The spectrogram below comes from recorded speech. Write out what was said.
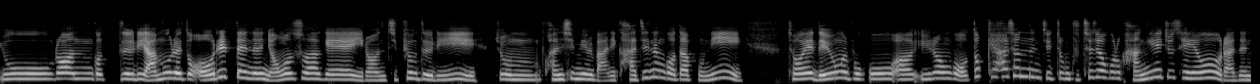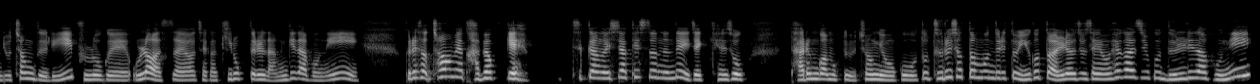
요런 것들이 아무래도 어릴 때는 영어 수학에 이런 지표들이 좀 관심을 많이 가지는 거다 보니 저의 내용을 보고 "아 이런 거 어떻게 하셨는지 좀 구체적으로 강의해 주세요."라는 요청들이 블로그에 올라왔어요. 제가 기록들을 남기다 보니. 그래서 처음에 가볍게 특강을 시작했었는데 이제 계속 다른 과목도 요청이 오고 또 들으셨던 분들이 또 "이것도 알려주세요." 해 가지고 늘리다 보니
